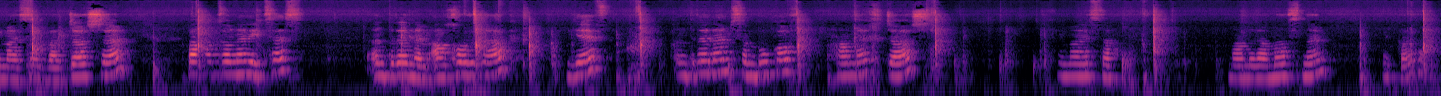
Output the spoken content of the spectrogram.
իմ այսօրվա ճաշը պահածոներից ես ընտրել եմ ախորժակ և ընտրել եմ սմբուկով համեղ ճաշ հիմա եսա մանրամասն եմ եկար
